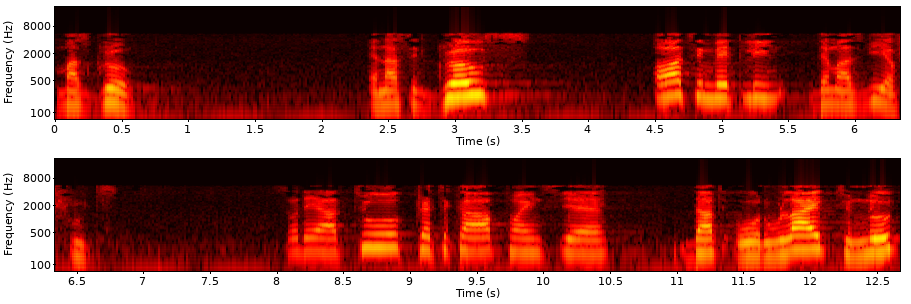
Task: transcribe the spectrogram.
must grow. And as it grows, ultimately there must be a fruit. So there are two critical points here that we would like to note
